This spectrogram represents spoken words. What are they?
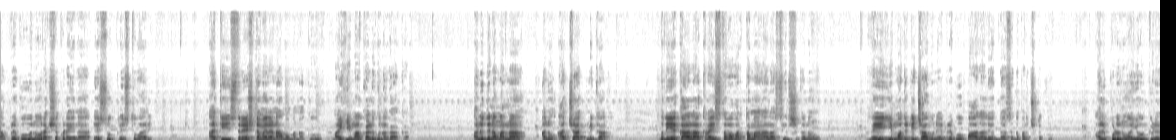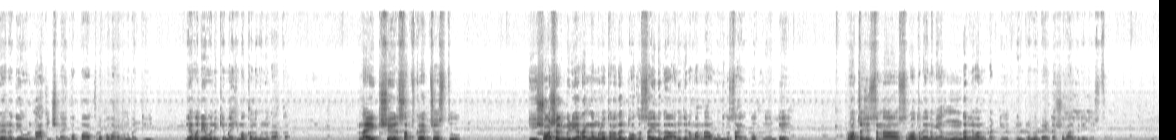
ప్రభువును రక్షకుడైన యేసుక్రీస్తు వారి అతి శ్రేష్టమైన నామమునకు మహిమ కలుగునగాక. అనుదినమన్న అను ఆధ్యాత్మిక ఉదయకాల క్రైస్తవ వర్తమానాల శీర్షికను రేయి మొదటి చావునే ప్రభు పాదాల యొద్ద సిద్ధపరచుటకు. అల్పుడును అయోగ్యుడైన దేవుడు నాకిచ్చిన ఈ గొప్ప కృప వరమును బట్టి దేవదేవునికి మహిమ కలుగునుగాక. లైక్ షేర్ సబ్స్క్రైబ్ చేస్తూ ఈ సోషల్ మీడియా రంగంలో తనదంటూ ఒక శైలుగా అనుదినం అన్న ముందుకు సాగిపోతుంది అంటే ప్రోత్సహిస్తున్న శ్రోతలైన మీ అందరిని వాళ్ళని బట్టి నేను ప్రభు పేట శుభాలు తెలియజేస్తున్నాను.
